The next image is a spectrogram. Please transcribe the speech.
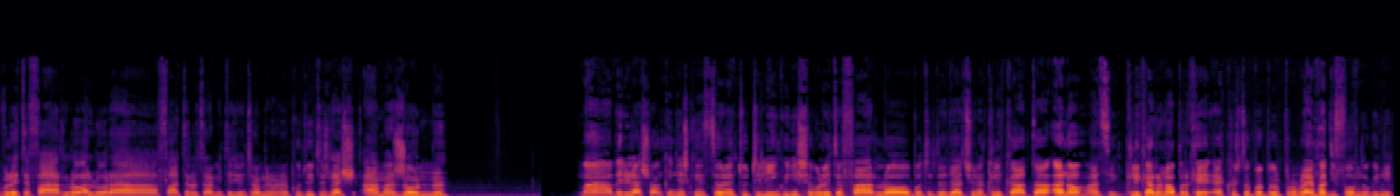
volete farlo, allora fatelo tramite diventeromilionario.it slash Amazon. Ma ve li lascio anche in descrizione tutti i link, quindi se volete farlo potete darci una cliccata. Ah no, anzi, cliccarlo no perché è questo proprio il problema di fondo, quindi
